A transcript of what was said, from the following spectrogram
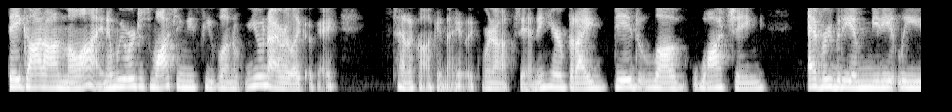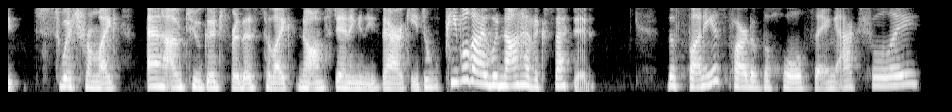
they got on the line. And we were just watching these people. And you and I were like, okay, it's 10 o'clock at night. Like, we're not standing here. But I did love watching everybody immediately switch from like, eh, I'm too good for this to like, no, I'm standing in these barricades. People that I would not have expected. The funniest part of the whole thing, actually,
